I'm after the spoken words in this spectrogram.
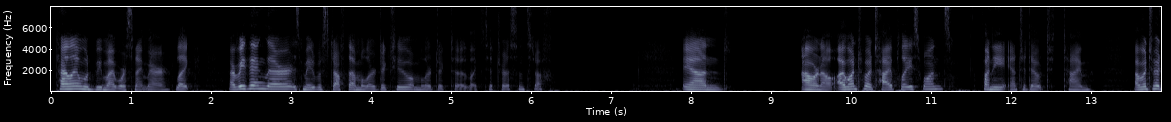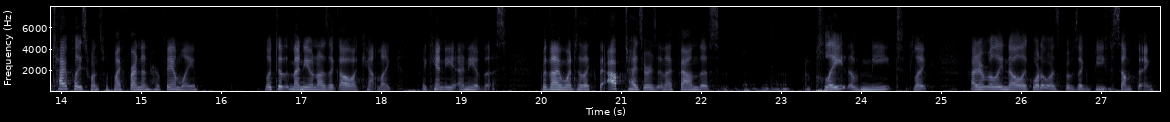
Thailand would be my worst nightmare. Like everything there is made with stuff that I'm allergic to. I'm allergic to like citrus and stuff. And I don't know. I went to a Thai place once. Funny antidote time. I went to a Thai place once with my friend and her family looked at the menu and I was like, oh, I can't like I can't eat any of this. But then I went to like the appetizers and I found this plate of meat. Like I didn't really know like what it was, but it was like beef something.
